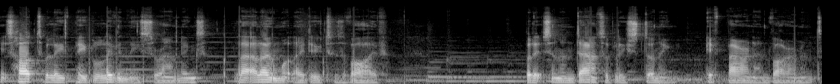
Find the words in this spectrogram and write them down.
It's hard to believe people live in these surroundings, let alone what they do to survive. But it's an undoubtedly stunning, if barren environment.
